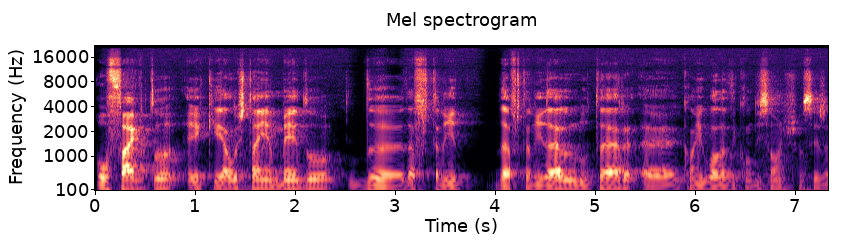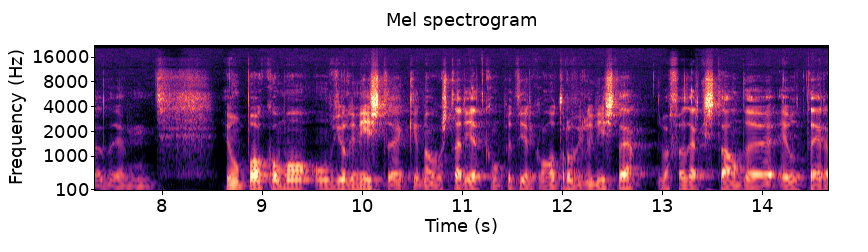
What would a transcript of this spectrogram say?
o facto é que eles têm medo de, da fraternidade da fraternidade lutar uh, com igualdade de condições, ou seja, de, é um pouco como um violinista que não gostaria de competir com outro violinista, vai fazer questão de eu ter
